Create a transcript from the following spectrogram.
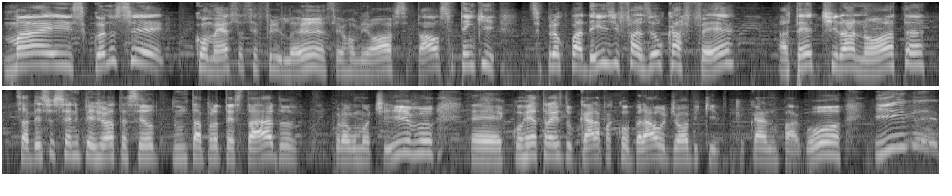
Mas quando você começa a ser freelancer, home office e tal, você tem que se preocupar desde fazer o café até tirar nota, saber se o CNPJ seu não tá protestado por algum motivo, é, correr atrás do cara pra cobrar o job que, que o cara não pagou. E,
